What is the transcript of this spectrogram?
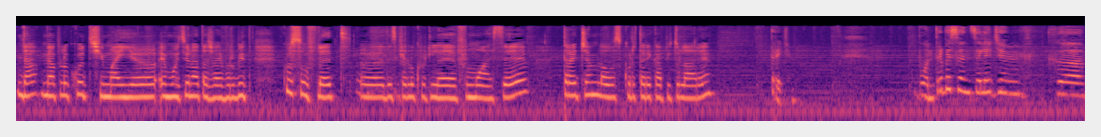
Da, mi-a plăcut și mai uh, emoționat așa, ai vorbit cu suflet uh, despre lucrurile frumoase. Trecem la o scurtă recapitulare. Trecem. Bun, trebuie să înțelegem că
